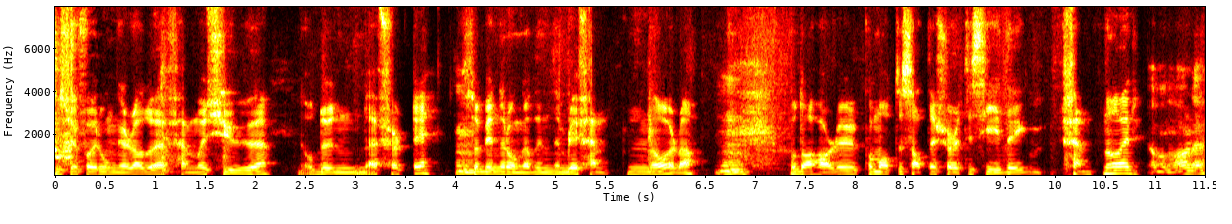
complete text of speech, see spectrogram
Hvis du får unger da du er 25 og du er 40, Mm. så begynner unga dine å bli 15 år. da. Mm. Og da har du på en måte satt deg sjøl til side i 15 år. Ja, man har det.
